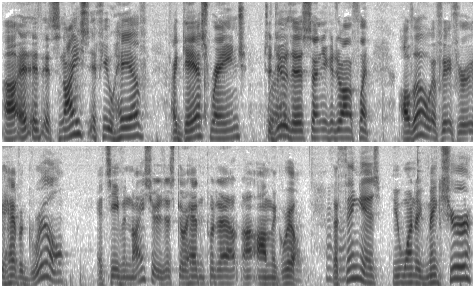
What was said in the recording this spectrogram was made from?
Uh, it- it's nice if you have a gas range to do this, then you can do it on the flame. Although, if, if you have a grill, it's even nicer to just go ahead and put it out uh, on the grill. The Uh-huh. thing is, you want to make sure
